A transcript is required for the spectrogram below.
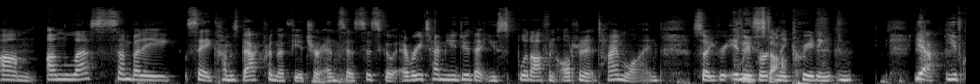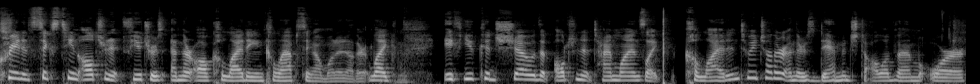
um unless somebody say comes back from the future and Mm-hmm. says cisco every time you do that you split off an alternate timeline so you're inadvertently creating yeah you've created 16 alternate futures and they're all colliding and collapsing on one another like Mm-hmm. If you could show that alternate timelines like collide into each other and there's damage to all of them or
